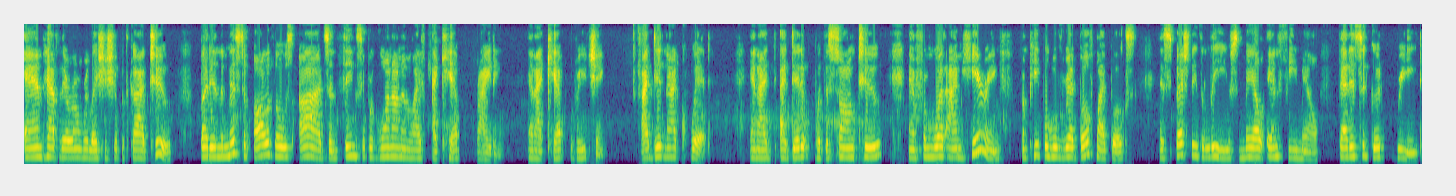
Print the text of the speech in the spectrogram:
and have their own relationship with God too. But in the midst of all of those odds and things that were going on in life, I kept writing and I kept reaching. I did not quit. And I, I did it with the song too. And from what I'm hearing from people who've read both my books, especially The Leaves, male and female, that it's a good read.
